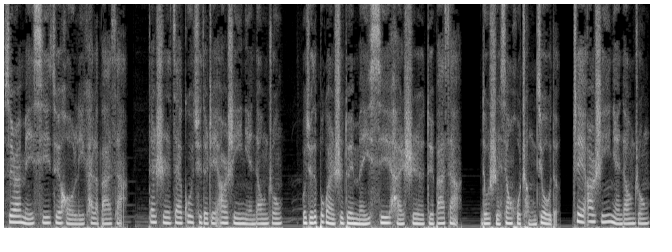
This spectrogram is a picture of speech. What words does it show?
虽然梅西最后离开了巴萨，但是在过去的这二十一年当中，我觉得不管是对梅西还是对巴萨，都是相互成就的。这二十一年当中。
